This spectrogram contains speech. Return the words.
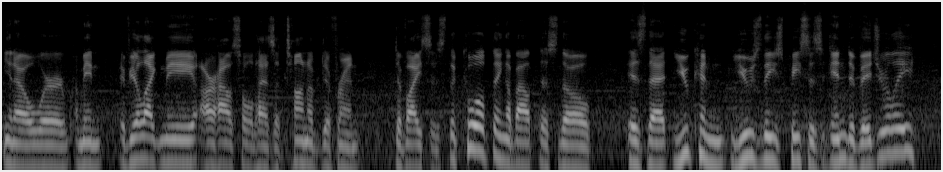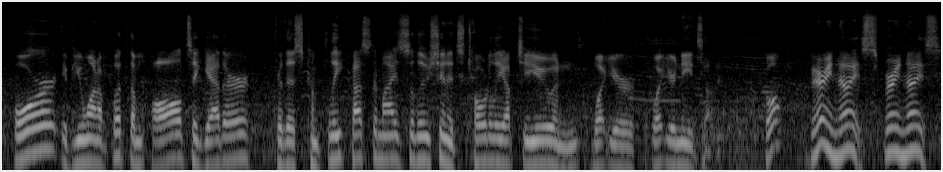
you know, where, I mean, if you're like me, our household has a ton of different devices. The cool thing about this, though, is that you can use these pieces individually, or if you want to put them all together for this complete customized solution, it's totally up to you and what your what your needs are. Cool. Very nice. Very nice.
